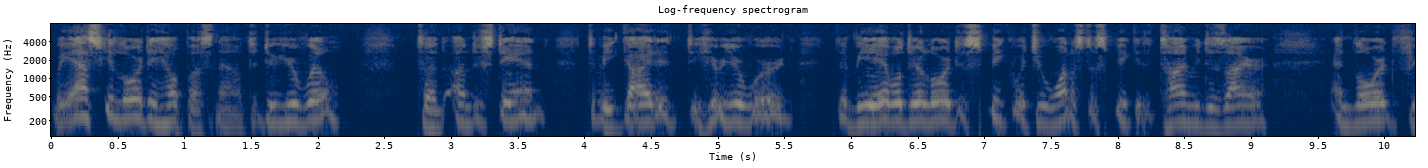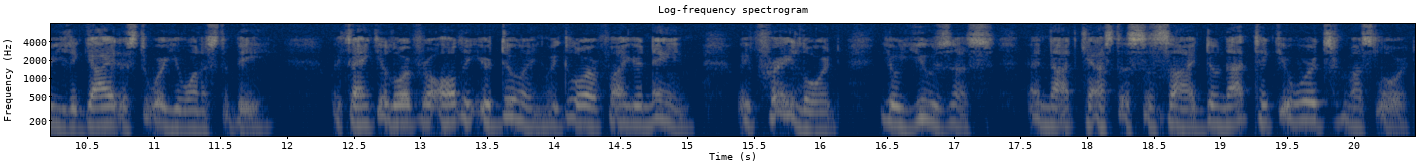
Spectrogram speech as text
We ask you, Lord, to help us now to do your will, to understand, to be guided, to hear your word, to be able, dear Lord, to speak what you want us to speak at the time you desire, and Lord, for you to guide us to where you want us to be. We thank you, Lord, for all that you're doing. We glorify your name. We pray, Lord, you'll use us and not cast us aside. Do not take your words from us, Lord.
